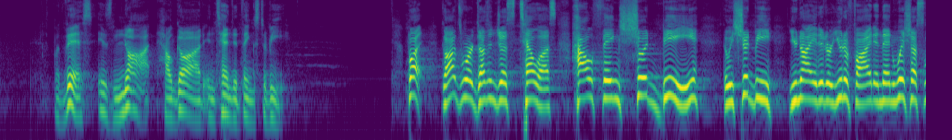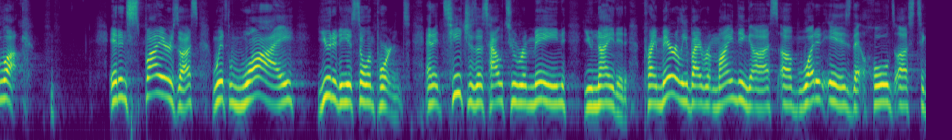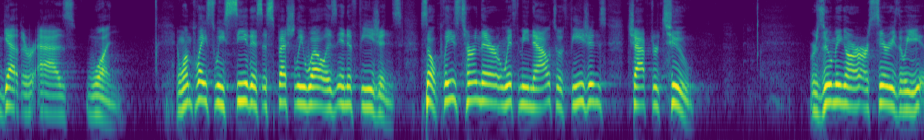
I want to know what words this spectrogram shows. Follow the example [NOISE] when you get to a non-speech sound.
but this is not how God intended things to be. But God's word doesn't just tell us how things should be, that we should be united or unified, and then wish us luck. [LAUGHS] It inspires us with why unity is so important. And it teaches us how to remain united, primarily by reminding us of what it is that holds us together as one. And one place we see this especially well is in Ephesians. So please turn there with me now to Ephesians chapter 2. Resuming our, our series that we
